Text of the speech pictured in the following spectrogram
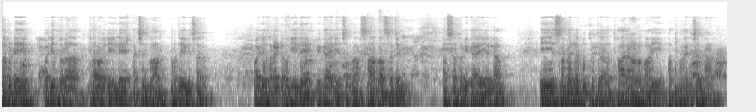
നമ്മുടെ വലിയതുറ ഫറോനയിലെ അച്ഛന്മാർ പ്രത്യേകിച്ച് വലിയതുറ ഇടവകയിലെ വികാരി അച്ഛന്മാർ സാബ സജൻ അസഹ വികാരിയെല്ലാം ഈ സമരമുഖത്ത് ധാരാളമായി അധ്വാനിച്ചവരാണ്.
